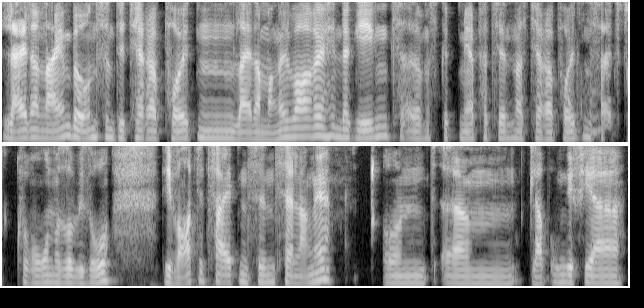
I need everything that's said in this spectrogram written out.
Leider nein, bei uns sind die Therapeuten leider Mangelware in der Gegend. Ähm, es gibt mehr Patienten als Therapeuten okay. seit Corona sowieso. Die Wartezeiten sind sehr lange und ähm, glaube ungefähr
